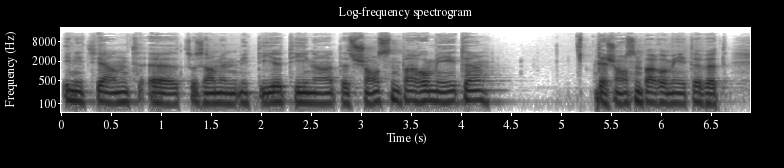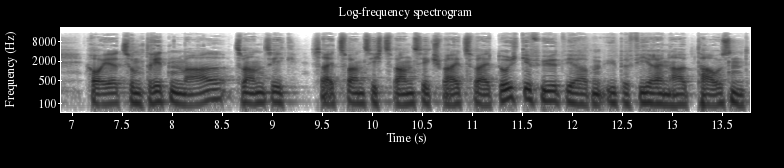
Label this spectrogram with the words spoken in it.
Initiant äh, zusammen mit dir, Tina, das Chancenbarometer. Der Chancenbarometer wird heuer zum dritten Mal 20, seit 2020 schweizweit durchgeführt. Wir haben über viereinhalbtausend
